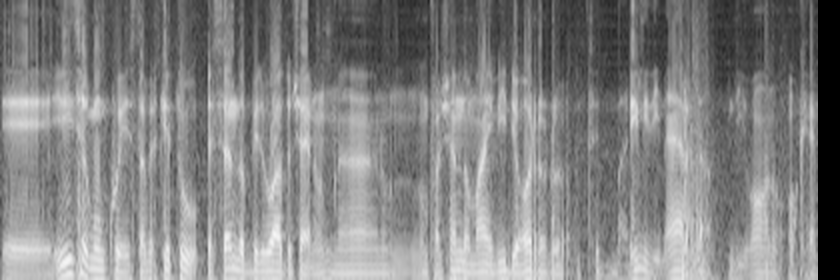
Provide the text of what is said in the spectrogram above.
Eh, inizia con questa perché tu, essendo abituato, cioè non, non, non facendo mai video horror, barili di merda, di buono, ok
